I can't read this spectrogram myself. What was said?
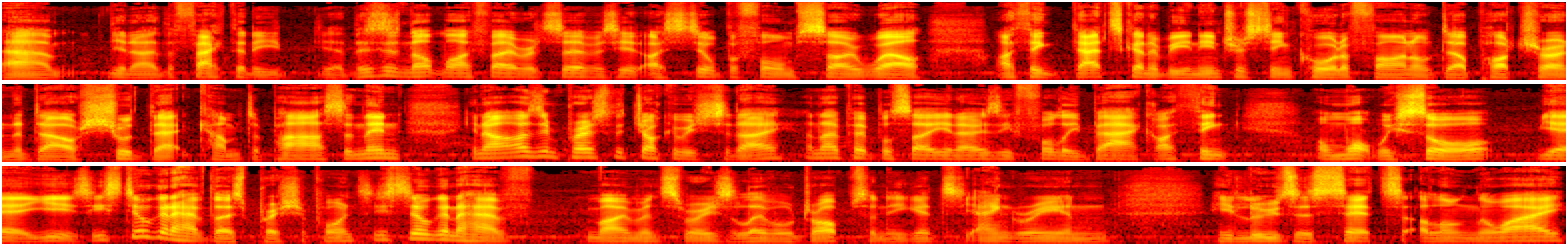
um, you know the fact that he, yeah, this is not my favourite service yet. I still perform so well. I think that's going to be an interesting quarter final. Del Potro and Nadal, should that come to pass. And then, you know, I was impressed with Djokovic today. I know people say, you know, is he fully back? I think on what we saw, yeah, he is. He's still going to have those pressure points. He's still going to have moments where his level drops and he gets angry and he loses sets along the way.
